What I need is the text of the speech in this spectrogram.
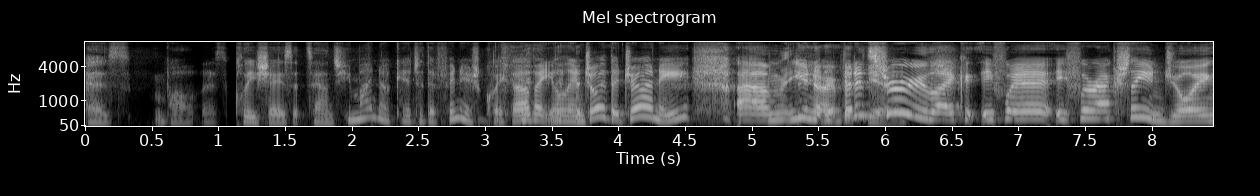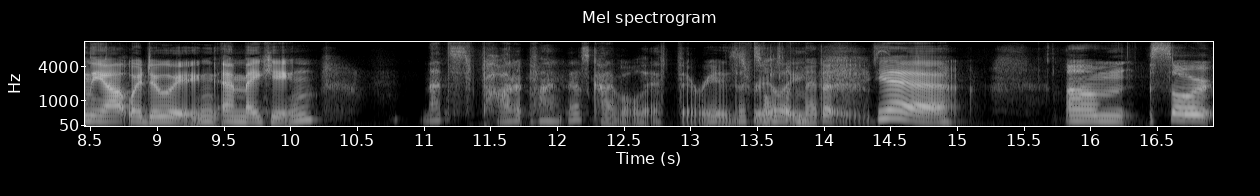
as well as cliche as it sounds, you might not get to the finish quicker, but you'll enjoy the journey. Um, you know, but it's Yeah. true. Like if we're if we're actually enjoying the art we're doing and making, that's part of like, that's kind of all that there is. That's all that really. matters. Yeah. Um, so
